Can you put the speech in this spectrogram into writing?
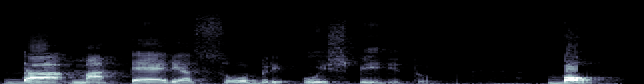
da matéria sobre o espírito. Bom,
